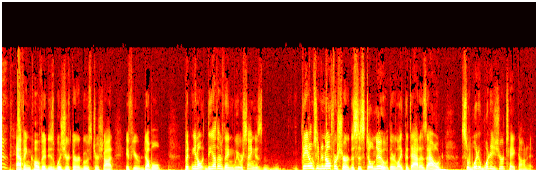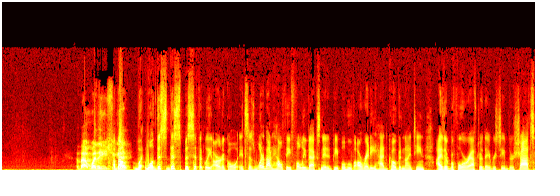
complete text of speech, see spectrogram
having COVID is was your third booster shot if you're double. But you know, the other thing we were saying is they don't seem to know for sure. This is still new. They're like the data's out. So what what is your take on it? About whether you should about get well this this specifically article it says what about healthy fully vaccinated people who've already had covid-19 either before or after they received their shots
